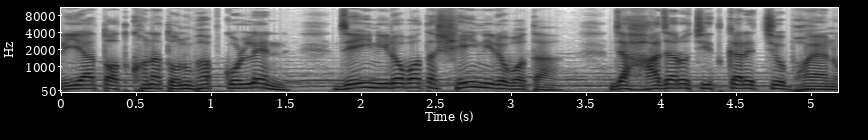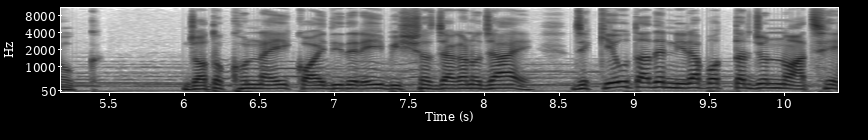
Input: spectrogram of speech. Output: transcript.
রিয়া তৎক্ষণাৎ অনুভব করলেন যে এই নীরবতা সেই নীরবতা, যা হাজারো চিৎকারের চেয়েও ভয়ানক। যতক্ষণ না এই কয়েদিদের এই বিশ্বাস জাগানো যায় যে কেউ তাদের নিরাপত্তার জন্য আছে,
